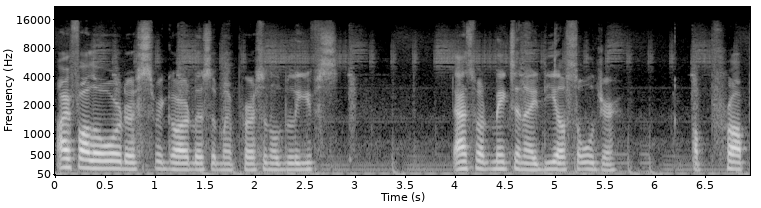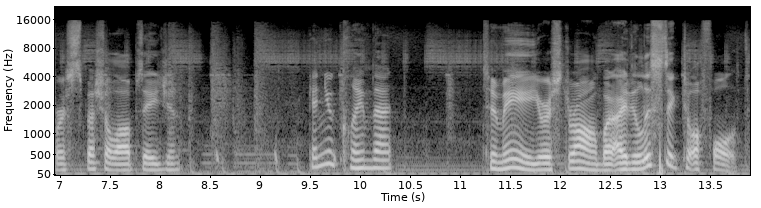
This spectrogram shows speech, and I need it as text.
I follow orders regardless of my personal beliefs. That's what makes an ideal soldier. A proper special ops agent. Can you claim that? To me, you're strong but idealistic to a fault.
